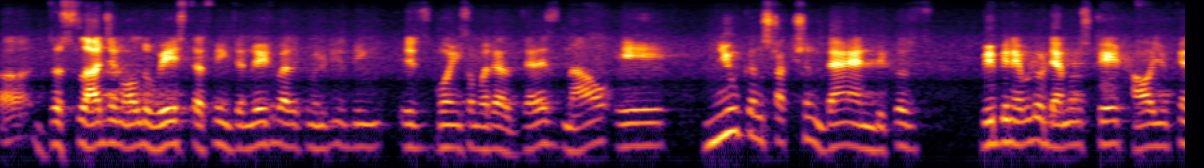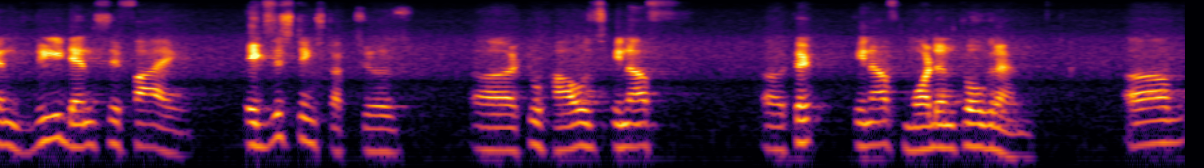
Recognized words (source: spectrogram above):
uh, the sludge and all the waste that's being generated by the community is, being, is going somewhere else. There is now a new construction ban because we've been able to demonstrate how you can re-densify existing structures uh, to house enough, uh, enough modern program. Um,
